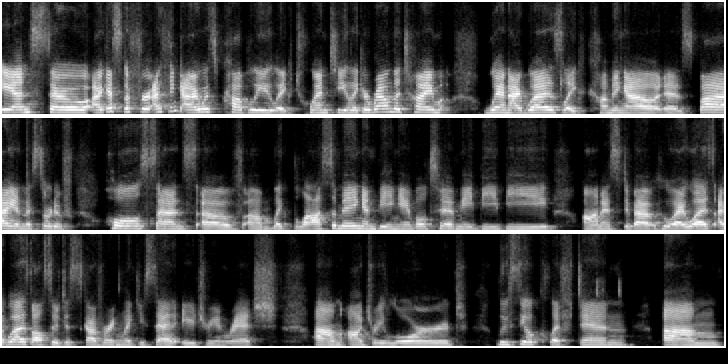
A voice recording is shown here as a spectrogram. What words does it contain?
and so i guess the first i think i was probably like 20 like around the time when i was like coming out as bi and this sort of whole sense of um, like blossoming and being able to maybe be honest about who I was. I was also discovering, like you said, Adrienne Rich, um, Audre Lorde, Lucille Clifton, um,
